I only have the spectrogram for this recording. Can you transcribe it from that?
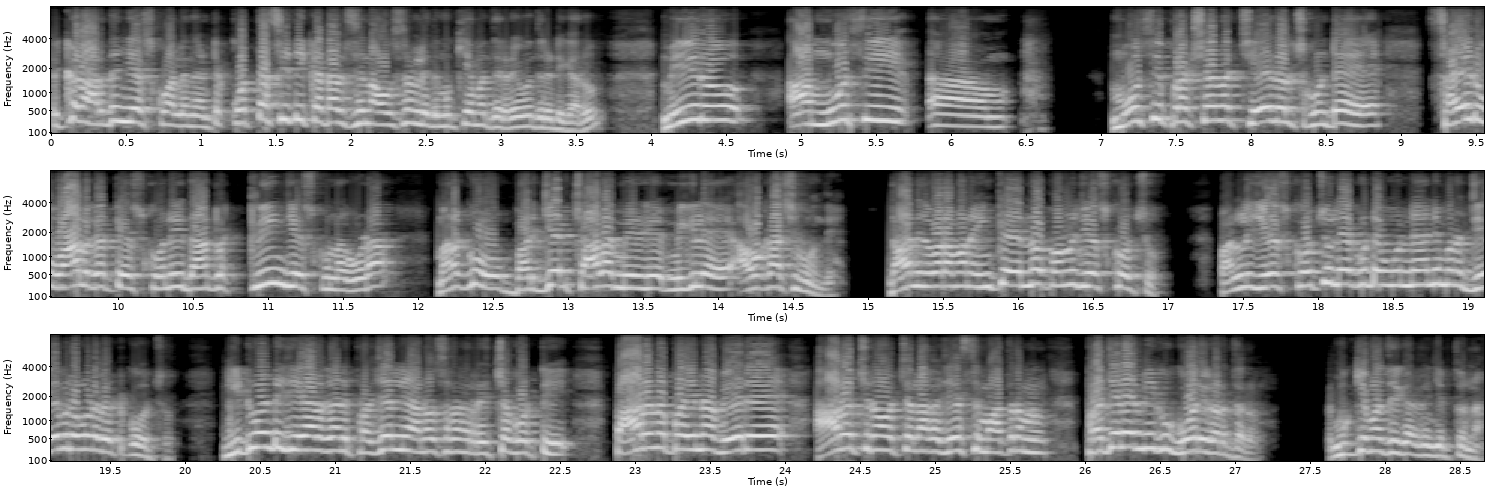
ఇక్కడ అర్థం చేసుకోవాలి ఏంటంటే కొత్త సిటీ కట్టాల్సిన అవసరం లేదు ముఖ్యమంత్రి రేవంత్ రెడ్డి గారు. మీరు ఆ మూసి మూసి ప్రక్షాళన చేయదలుచుకుంటే సైడ్ వాల్ కట్టేసుకొని దాంట్లో క్లీన్ చేసుకున్నా కూడా మనకు బడ్జెట్ చాలా మిగిలే మిగిలే అవకాశం ఉంది. దాని ద్వారా మనం ఇంకా ఎన్నో పనులు చేసుకోవచ్చు. పనులు చేసుకోవచ్చు లేకుంటే ఉన్నాయని మన జేబులో కూడా పెట్టుకోవచ్చు. ఇటువంటి చేయాలి కానీ ప్రజల్ని అనవసరంగా రెచ్చగొట్టి పాలన పైన వేరే ఆలోచన వచ్చేలాగా చేస్తే మాత్రం ప్రజలే మీకు గోరి కడతారు. ముఖ్యమంత్రి గారు నేను చెప్తున్నా.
